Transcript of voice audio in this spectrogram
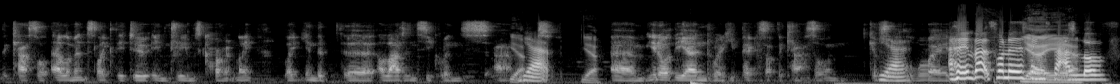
the castle elements like they do in Dreams currently, like in the, the Aladdin sequence. And, Yeah. Yeah. yeah, Um, you know, at the end where he picks up the castle and gives Yeah. it all away. I think that's one of the Yeah, things that I love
